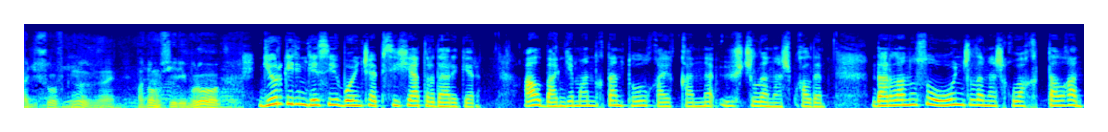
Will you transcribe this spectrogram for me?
по дешевке ну потом серебро. Георгийдин кесиби боюнча психиатр дарыгер. Ал баңгемандыктан толук айыкканына үч жылдан ашып калды. Дарылануусу он жылдан ашык убакытты алган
